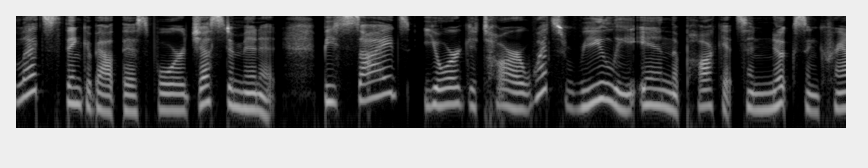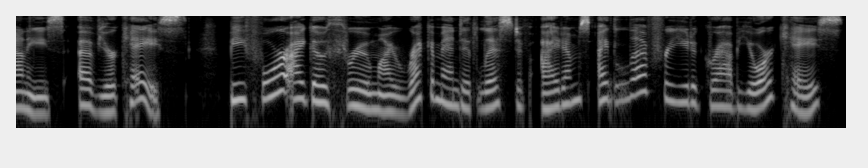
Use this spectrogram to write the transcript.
Let's think about this for just a minute. Besides your guitar, what's really in the pockets and nooks and crannies of your case? Before I go through my recommended list of items, I'd love for you to grab your case,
